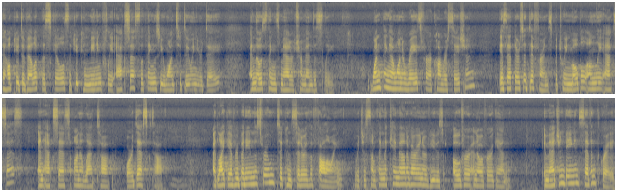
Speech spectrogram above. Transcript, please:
to help you develop the skills that you can meaningfully access the things you want to do in your day. And those things matter tremendously. One thing I want to raise for our conversation is that there's a difference between mobile only access and access on a laptop or a desktop. I'd like everybody in this room to consider the following, which is something that came out of our interviews over and over again. Imagine being in seventh grade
